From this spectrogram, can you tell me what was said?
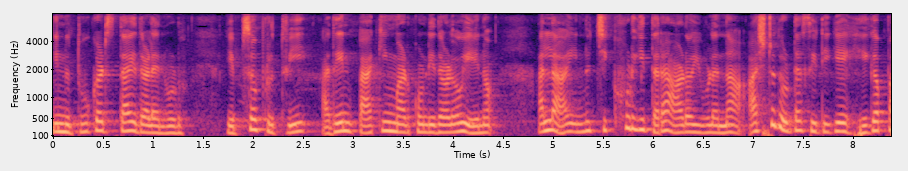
ಇನ್ನು ತೂಕಡಿಸ್ತಾ ಇದ್ದಾಳೆ ನೋಡು. ಎಪ್ಸೋ ಪೃಥ್ವಿ, ಅದೇನು ಪ್ಯಾಕಿಂಗ್ ಮಾಡ್ಕೊಂಡಿದ್ದಾಳೋ ಏನೋ. ಅಲ್ಲ, ಇನ್ನು ಚಿಕ್ಕ ಹುಡುಗಿ ಥರ ಆಡೋ ಇವಳನ್ನು ಅಷ್ಟು ದೊಡ್ಡ ಸಿಟಿಗೆ ಹೇಗಪ್ಪ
